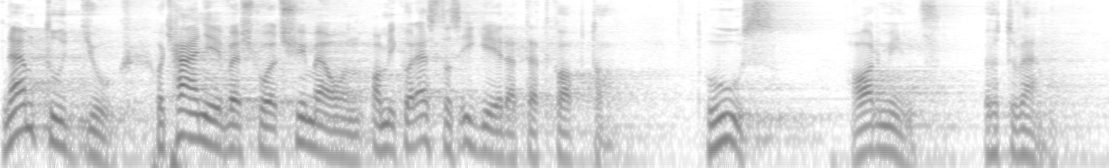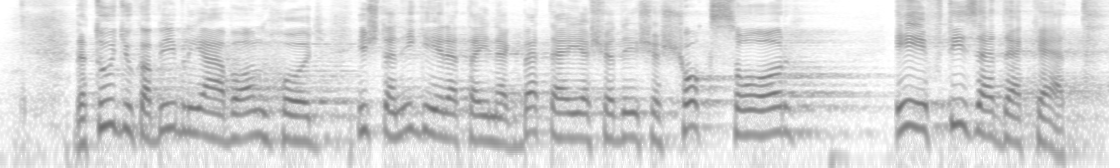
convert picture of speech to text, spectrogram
nem tudjuk, hogy hány éves volt Simeon, amikor ezt az ígéretet kapta. 20, 30, 50. De tudjuk a Bibliában, hogy Isten ígéreteinek beteljesedése sokszor évtizedeket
